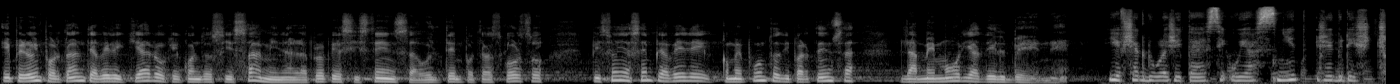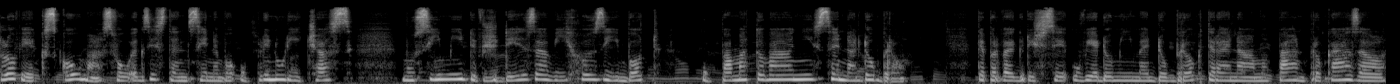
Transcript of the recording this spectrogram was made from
È però importante avere chiaro che quando si esamina la propria esistenza o il tempo trascorso, bisogna sempre avere come punto di partenza la memoria del bene. Je však důležité si ujasnit, že když člověk zkoumá svou existenci nebo uplynulý čas, musí mít vždy za výchozí bod upamatování se na dobro, Teprve když si uvědomíme dobro, které nám pán prokázal,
